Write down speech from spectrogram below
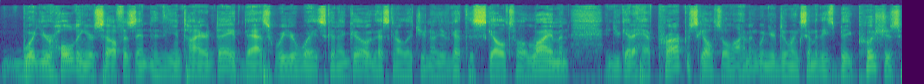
what you're holding yourself as in, in the entire day. That's where your weight's going to go. and That's going to let you know you've got the skeletal alignment, and you got to have proper skeletal alignment when you're doing some of these big pushes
